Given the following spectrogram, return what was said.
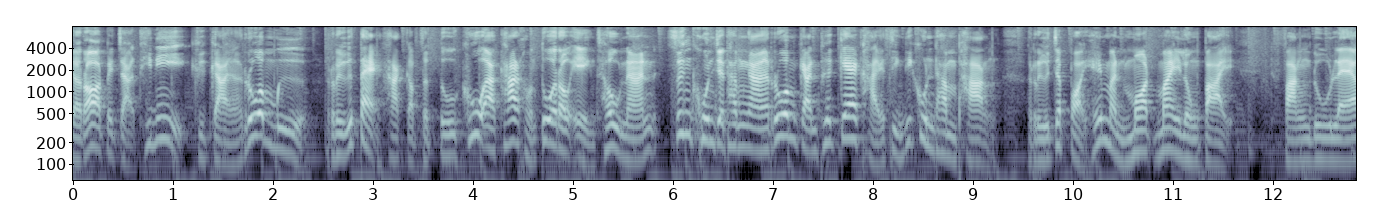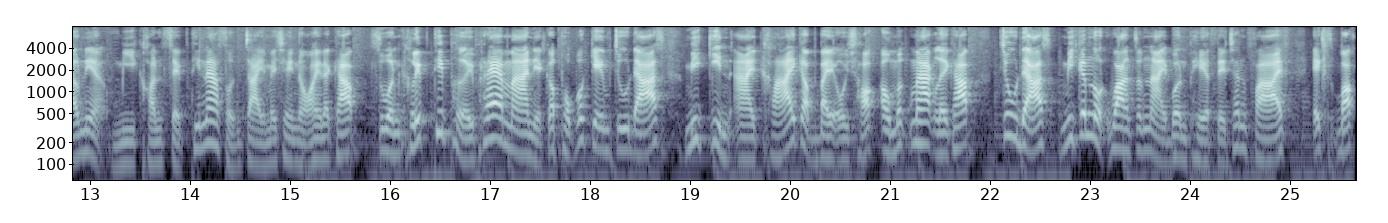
จะรอดไปจากที่นี่ คือการร่วมมือ หรือแตกหักกับศัตรูคู่อาฆาตของตัวเราเองเท่านั้น ซึ่งคุณจะทำงานร่วมกันเพื่อแก้ไขสิ่งที่คุณทำพัง หรือจะปล่อยให้มันมอดไหม้ลงไป ฟังดูแล้วเนี่ยมีคอนเซปต์ที่น่าสนใจไม่ใช่น้อยนะครับ ส่วนคลิปที่เผยแพร่มาเนี่ยก็พบว่าเกม Judas มีกลิ่นอายคล้ายกับ BioShock เอามาก ๆ เลยครับ Judas มีกำหนดวางจำหน่ายบน PlayStation 5 Xbox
